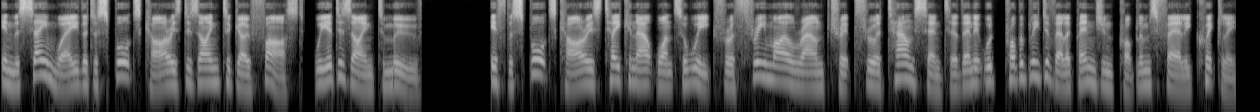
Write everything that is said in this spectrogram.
In the same way that a sports car is designed to go fast, we are designed to move. If the sports car is taken out once a week for a three mile round trip through a town center, then it would probably develop engine problems fairly quickly.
